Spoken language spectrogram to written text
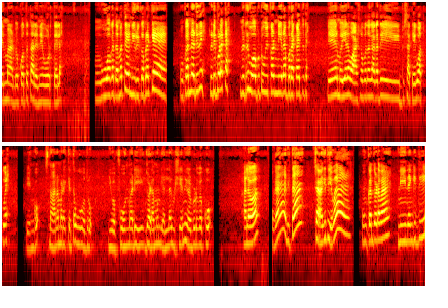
ಏನು ಮಾಡಬೇಕು ಅಂತ ತಲೆನೇ ಓಡ್ತಾ ಇಲ್ಲ. ಹೋಗದ ಮತ್ತೆ ನೀರು ಇಕ್ಕಬ್ರಕ್ಕೆ? ಮುಖ ನಡೀರಿ ನಡಿ ಬಿಡಕ್ಕೆ. ನಡ್ರಿ, ಹೋಗ್ಬಿಟ್ಟು ಉಯ್ಕೊಂಡು ನೀರ ಬರಕಾಯ್ತದೆ. ಏನು ಮೈಯೆಲ್ಲ ವಾಸನೆ ಬಂದಾಗ ಆಗದೆ ಈ ಸತೆಗೆ ಒತ್ಕುವೆ. ಹೆಂಗೋ, ಸ್ನಾನ ಮಾಡಕ್ಕೆ ಅಂತ ಹೋದ್ರು. ಇವಾಗ ಫೋನ್ ಮಾಡಿ ದೊಡ್ಡಮ್ಮಂಗೆ ಎಲ್ಲ ವಿಷಯನೂ ಹೇಳ್ಬಿಡ್ಬೇಕು. ಹಲೋ? ಮಗ ಅನಿತಾ ಚೆನ್ನಾಗಿದೀವ ಉಂಕನ್ ದೊಡವ ನೀನ್ ಹೆಂಗಿದ್ದಿ?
